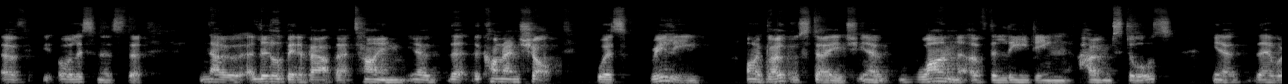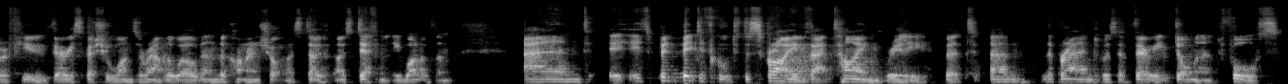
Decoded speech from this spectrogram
of our listeners that know a little bit about that time. You know, the the Conran shop was really on a global stage. You know, one of the leading home stores. You know, there were a few very special ones around the world, and the Conran shop was most, most definitely one of them and it, it's a bit, bit, difficult to describe that time really but um, the brand was a very dominant force.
